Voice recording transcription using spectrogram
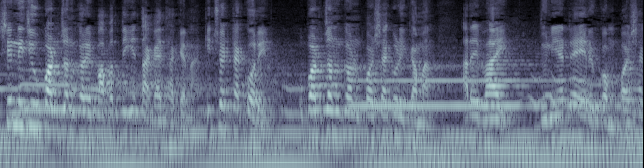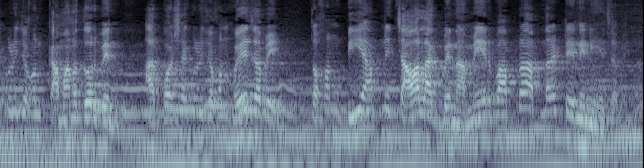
সে নিজে উপার্জন করে বাবার দিকে তাকায় থাকে না। কিছু একটা করে, উপার্জন করেন, পয়সা করি কামান। আরে ভাই দুনিয়াটা এরকম। পয়সা করি যখন কামানো ধরবেন আর পয়সা করি যখন হয়ে যাবে, তখন বিয়ে আপনি চাওয়া লাগবে না। মেয়ের বাপরা আপনারা টেনে নিয়ে যাবে।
